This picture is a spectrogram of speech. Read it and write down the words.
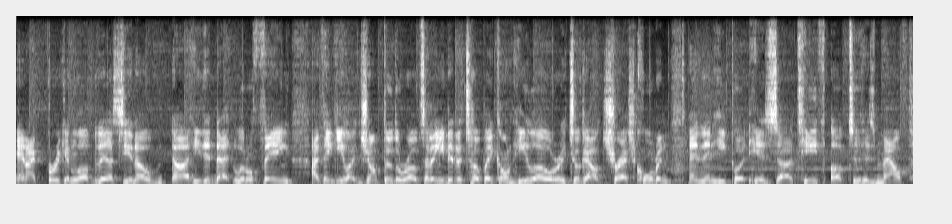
And I freaking love this. You know, uh, he did that little thing. I think he like jumped through the ropes. I think he did a tope con hilo or he took out Trash Corbin and then he put his uh, teeth up to his mouth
